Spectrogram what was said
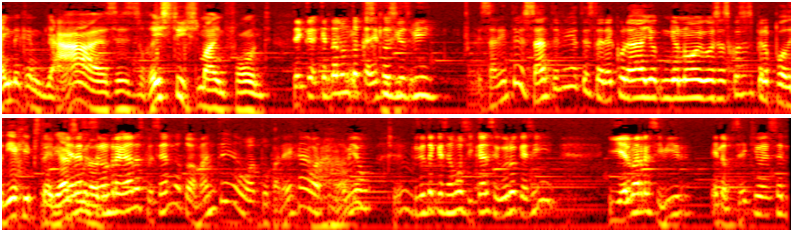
Heineken, ya, es es richtig, mein Freund. ¿De ¿Qué, qué tal un tocadiscos. USB? Estaría interesante, fíjate, estaría curada. Yo, yo no oigo esas cosas, pero podría hipsterear. ¿Quieres hacer un regalo especial a tu amante o a tu pareja o a tu Ajá, novio? fíjate que sea musical, seguro que sí. Y él va a recibir el obsequio, es el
